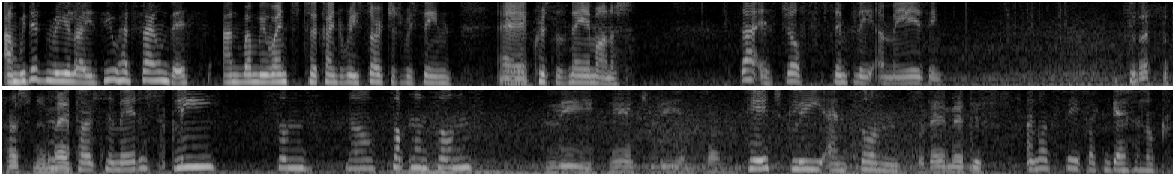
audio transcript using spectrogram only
And we didn't realise you had found this and when we went to kind of research it we seen uh, Yeah. Chris's name on it. That is just simply amazing. So that's the person who That's made the person who made it. Glee, Sons, no, something and Sons. Lee, H. Lee and Sons. H. Glee and Sons. So they made this I'm going to see if I can get a look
